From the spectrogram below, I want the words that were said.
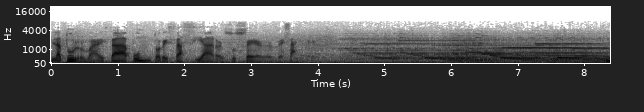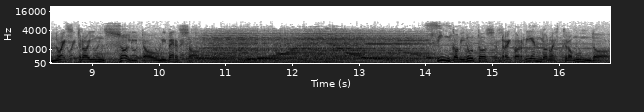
la turba está a punto de saciar su sed de sangre. Nuestro insólito universo. Cinco minutos recorriendo nuestro mundo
